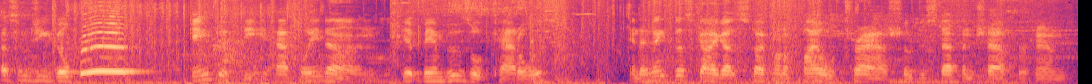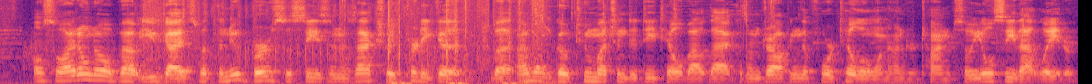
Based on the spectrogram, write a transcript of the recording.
SMG go boop! Game 50, halfway done. Get bamboozled, Catalyst. And I think this guy got stuck on a pile of trash, so just F in chat for him. Also, I don't know about you guys, but the new Bursa season is actually pretty good. But I won't go too much into detail about that because I'm dropping the Fortilla 100 times, so you'll see that later.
